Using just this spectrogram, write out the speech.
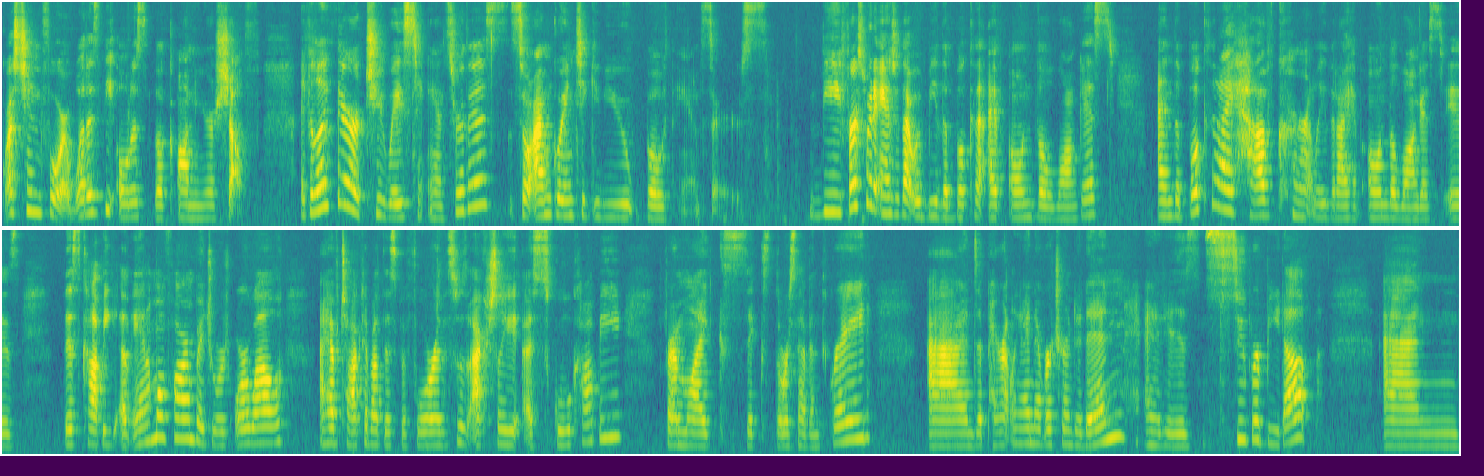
Question four, what is the oldest book on your shelf? I feel like there are two ways to answer this, so I'm going to give you both answers. The first way to answer that would be the book that I've owned the longest, and the book that I have currently that I have owned the longest is this copy of Animal Farm by George Orwell. I have talked about this before. This was actually a school copy from like 6th or 7th grade, and apparently I never turned it in, and it is super beat up, and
